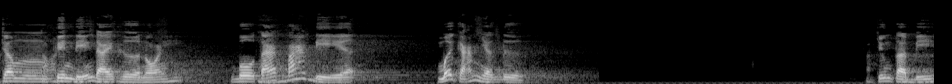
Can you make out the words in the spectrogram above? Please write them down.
Trong kinh điển Đại Thừa nói, Bồ Tát Bát Địa Mới cảm nhận được. Chúng ta biết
